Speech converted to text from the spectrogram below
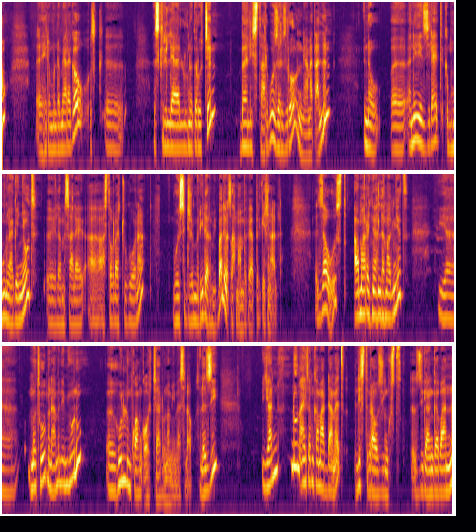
ነው። ይሄ ደግሞ እንደሚያደርገው እስክ- እ፣ screen ላይ ያሉ ነገሮችን በ list አድርጎ ዘርዝሮ እንዲያመጣልን ነው። እኔ የዚህ ላይ ጥቅም ሆኖ ያገኘሁት ለምሳሌ አስተውላችሁ ከሆነ ቮይስ ድሪም ሪደር የሚባል የመጽሐፍ ማንበቢያ አፕሊኬሽን አለ። እዛ ውስጥ አማርኛን ለማግኘት የመቶ ምናምን የሚሆኑ ሁሉም ቋንቋዎች ያሉ ነው የሚመስለው። ስለዚህ እያንዳንዱን item ከማዳመጥ list browsing ውስጥ እዚህ ጋር እንገባና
